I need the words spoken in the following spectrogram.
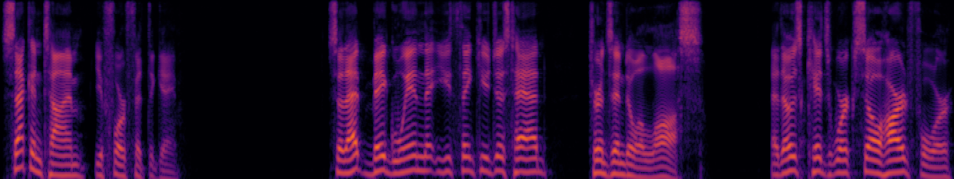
Second time, you forfeit the game. So that big win that you think you just had turns into a loss. And those kids work so hard for,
